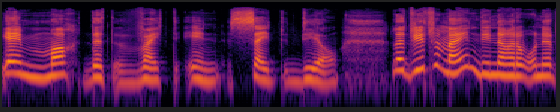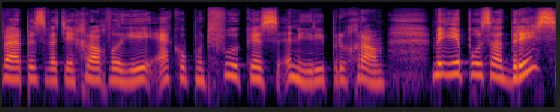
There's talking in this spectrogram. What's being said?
jy mag dit wyd en suid deel. Laat weet vir my indien daar 'n onderwerp is wat jy graag wil hê ek op moet fokus in hierdie program. My e-posadres:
